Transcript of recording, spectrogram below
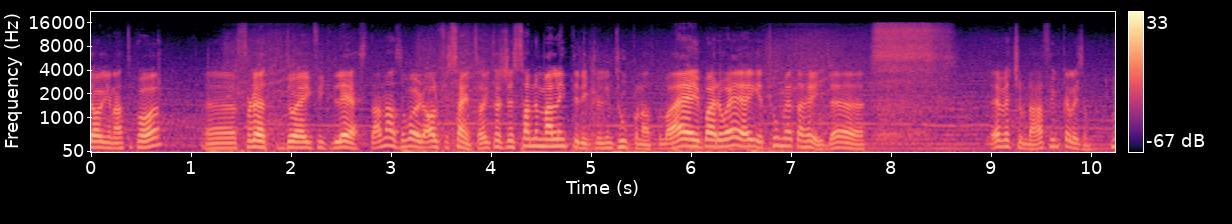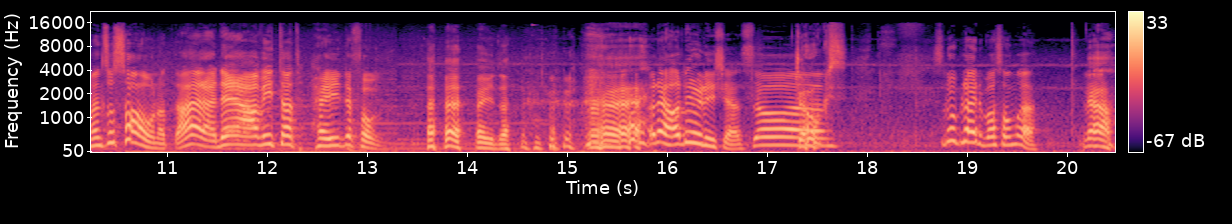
dagen etterpå. Uh, fordi at da jeg fikk lest den, så var det altfor seint. Så jeg kan ikke sende melding til de klokken to på natten. Bare, hey, by the way, jeg er to meter høy. Det Jeg vet ikke om det her funker, liksom. Men så sa hun at det det har vi tatt høyde for. Høyde. Og det hadde jo de ikke. Så, Jokes. så da ble det bare Sondre. Ja.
